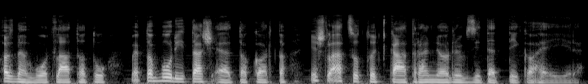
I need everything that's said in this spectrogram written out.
az nem volt látható, mert a borítás eltakarta, és látszott, hogy kátránnyal rögzítették a helyére.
